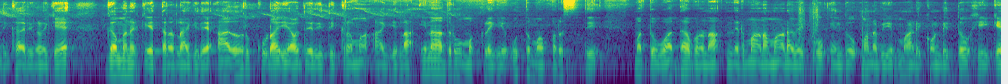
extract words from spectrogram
ಅಧಿಕಾರಿಗಳಿಗೆ ಗಮನಕ್ಕೆ ತರಲಾಗಿದೆ. ಆದರೂ ಕೂಡ ಯಾವುದೇ ರೀತಿ ಕ್ರಮ ಆಗಿಲ್ಲ. ಏನಾದರೂ ಮಕ್ಕಳಿಗೆ ಉತ್ತಮ ಪರಿಸ್ಥಿತಿ ಮತ್ತು ವಾತಾವರಣ ನಿರ್ಮಾಣ ಮಾಡಬೇಕು ಎಂದು ಮನವಿ ಮಾಡಿಕೊಂಡಿದ್ದು ಹೀಗೆ.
